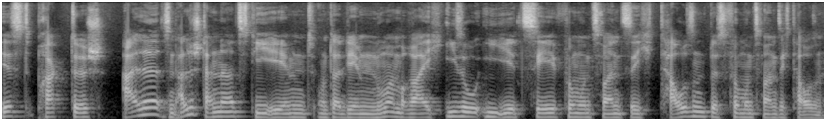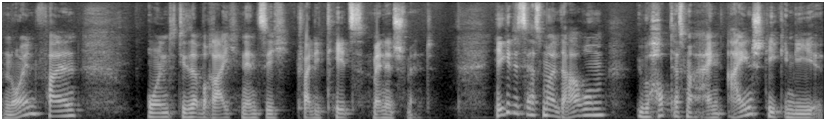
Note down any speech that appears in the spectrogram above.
ist praktisch alle, sind alle Standards, die eben unter dem Nummernbereich ISO IEC 25000 bis 25009 fallen und dieser Bereich nennt sich Qualitätsmanagement. Hier geht es erstmal darum, überhaupt erstmal einen Einstieg in die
